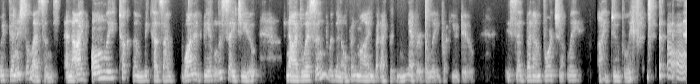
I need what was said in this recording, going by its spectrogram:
we finished the lessons, and I only took them because I wanted to be able to say to you, Now I've listened with an open mind, but I could never believe what you do. He said, But unfortunately, I do believe it. Oh.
